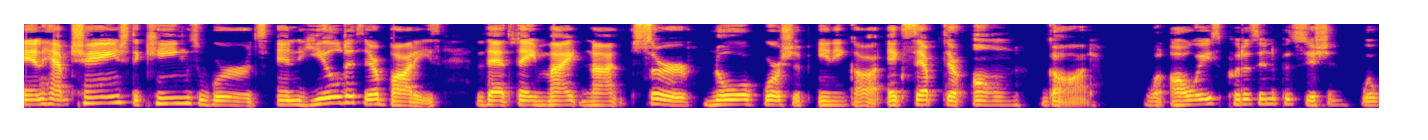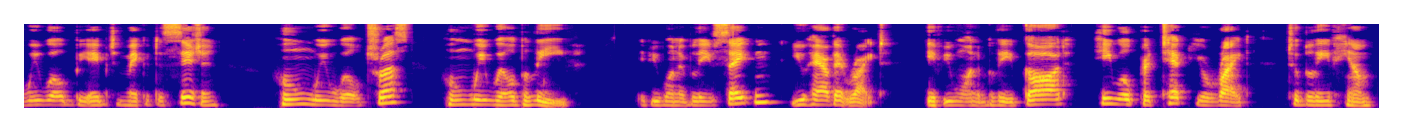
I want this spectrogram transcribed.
and have changed the king's words and yielded their bodies that they might not serve nor worship any God except their own God. Will always put us in a position where we will be able to make a decision whom we will trust, whom we will believe. If you want to believe Satan, you have that right. If you want to believe God, He will protect your right to believe Him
